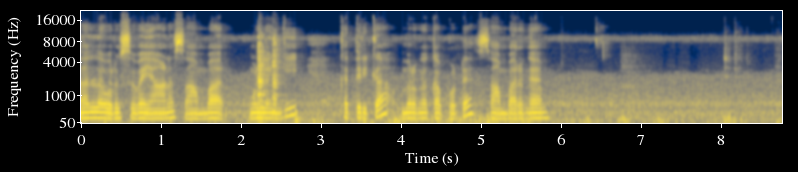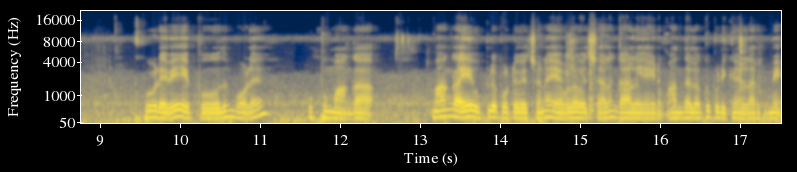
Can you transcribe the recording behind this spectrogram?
நல்ல ஒரு சுவையான சாம்பார் முள்ளங்கி கத்திரிக்காய் முருங்கைக்காய் போட்ட சாம்பாருங்க. கூடவே எப்போதும் போல் உப்பு மாங்காய் மாங்காயை உப்பில் போட்டு வச்சோன்னா எவ்வளோ வச்சாலும் காலி ஆகிடும் அந்த அளவுக்கு பிடிக்கும் எல்லாருக்குமே.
